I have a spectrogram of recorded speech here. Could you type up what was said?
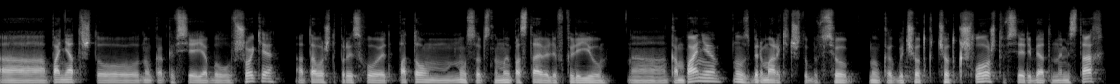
А, понятно, что, ну, как и все, я был в шоке от того, что происходит. Потом, ну, собственно, мы поставили в колею а, компанию, ну, Сбермаркет, чтобы все, ну, как бы четко, четко шло, что все ребята на местах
